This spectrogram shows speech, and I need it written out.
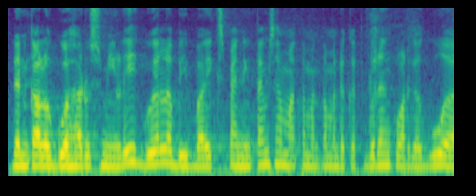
dan kalau gue harus milih gue lebih baik spending time sama teman-teman deket gue dan keluarga gue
